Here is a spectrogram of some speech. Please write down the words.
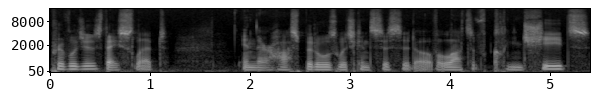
privileges. They slept in their hospitals, which consisted of lots of clean sheets,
